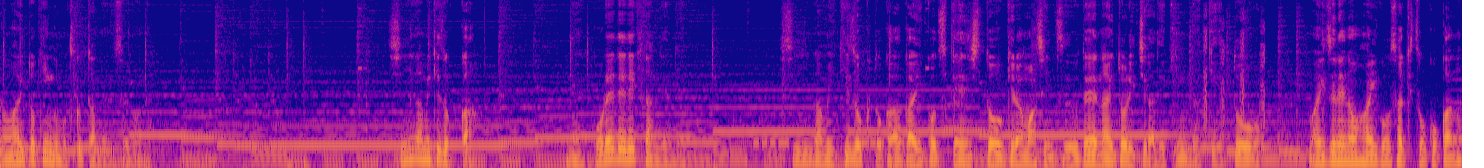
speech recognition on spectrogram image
ホワイトキングも作ったんだよね、そういえばね。死神貴族か。ね、これでできたんだよね。死神貴族とか骸骨天使とキラマシン2でナイトリッチができんだけど、まあ、いずれの配合先そこかな？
